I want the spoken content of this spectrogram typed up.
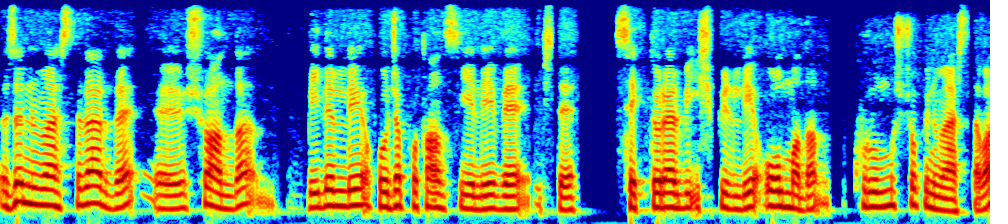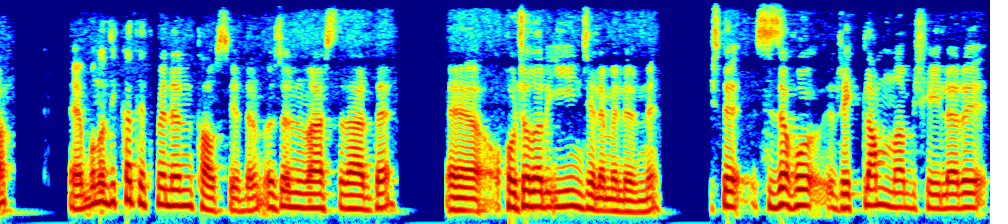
özel üniversiteler de e, şu anda belirli hoca potansiyeli ve işte sektörel bir işbirliği olmadan kurulmuş çok üniversite var. E, buna dikkat etmelerini tavsiye ederim. Özel üniversitelerde e, hocaları iyi incelemelerini, işte size ho- reklamla bir şeyleri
